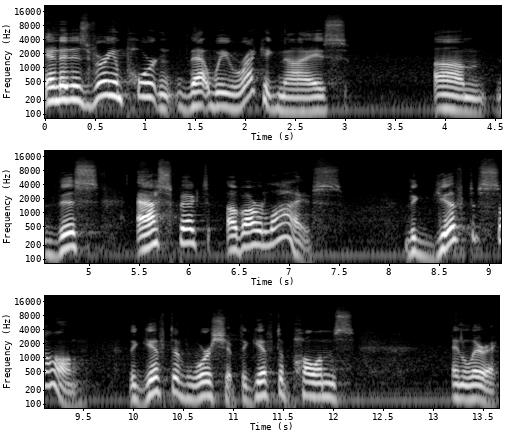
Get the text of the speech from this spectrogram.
And it is very important that we recognize um, this aspect of our lives the gift of song, the gift of worship, the gift of poems and lyric.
